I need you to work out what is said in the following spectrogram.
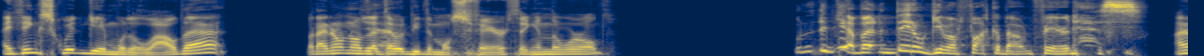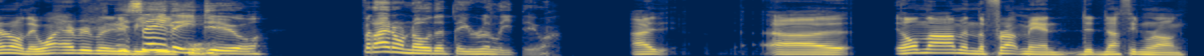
I think Squid Game would allow that, but I don't know that that would be the most fair thing in the world. Yeah, but they don't give a fuck about fairness. I don't know. They want everybody they to be say they do, but I don't know that they really do. I uh Ilnam and the front man did nothing wrong.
